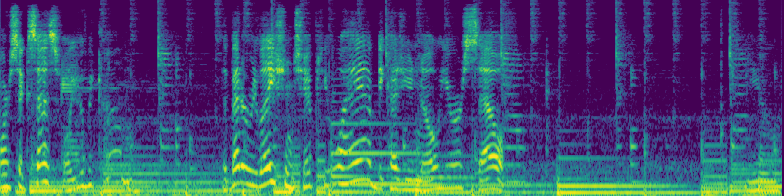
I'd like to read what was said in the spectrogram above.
more successful you'll become, the better relationships you will have because you know yourself. You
